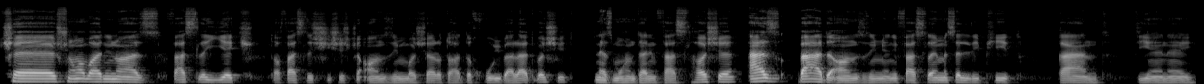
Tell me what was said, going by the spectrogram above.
که شما باید اینو از فصل یک تا فصل شیشش که آنزیم باشه رو تا حد خوبی بلد باشید. این از مهمترین فصل هاشه از بعد آنزیم یعنی فصل های مثل لیپید قند دی ای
